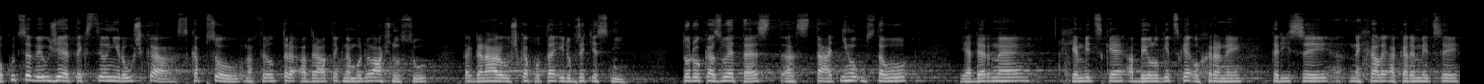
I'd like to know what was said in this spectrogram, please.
Pokud se využije textilní rouška s kapsou na filtr a drátek na modeláž nosu, tak daná rouška poté i dobře těsní. To dokazuje test Státního ústavu jaderné, chemické a biologické ochrany, který si nechali akademici,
